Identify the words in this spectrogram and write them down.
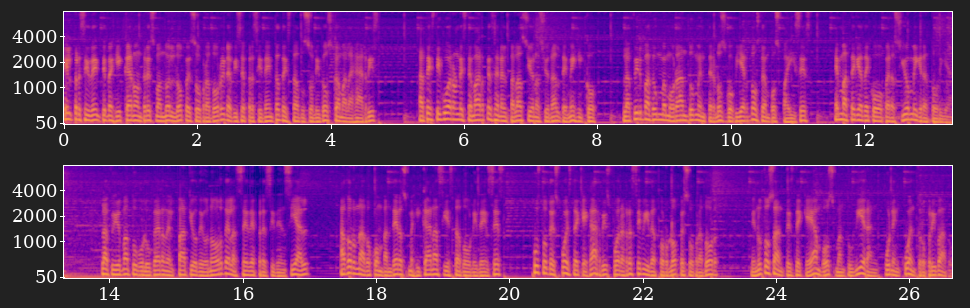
El presidente mexicano Andrés Manuel López Obrador y la vicepresidenta de Estados Unidos Kamala Harris atestiguaron este martes en el Palacio Nacional de México la firma de un memorándum entre los gobiernos de ambos países en materia de cooperación migratoria. La firma tuvo lugar en el patio de honor de la sede presidencial adornado con banderas mexicanas y estadounidenses, justo después de que Harris fuera recibida por López Obrador, minutos antes de que ambos mantuvieran un encuentro privado.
